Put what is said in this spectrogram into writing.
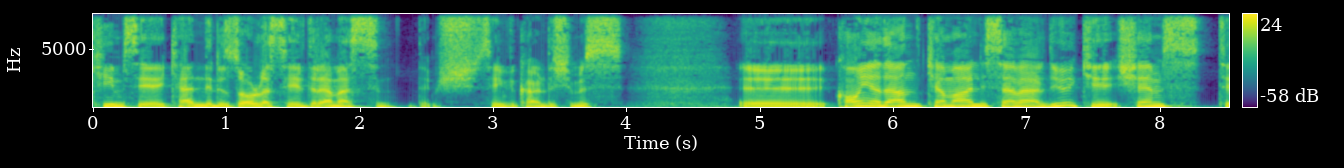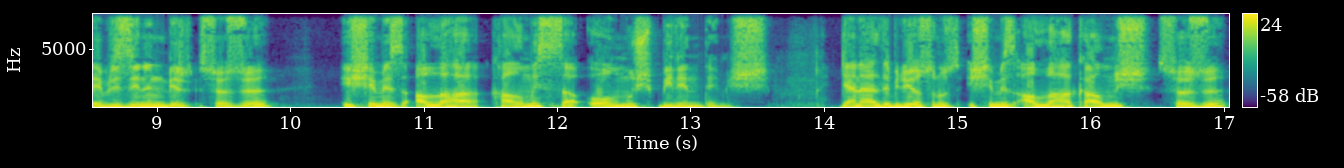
Kimseye kendini zorla sevdiremezsin demiş sevgili kardeşimiz. Ee, Konya'dan Kemal Sever diyor ki Şems Tebrizi'nin bir sözü işimiz Allah'a kalmışsa olmuş bilin demiş. Genelde biliyorsunuz işimiz Allah'a kalmış sözü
